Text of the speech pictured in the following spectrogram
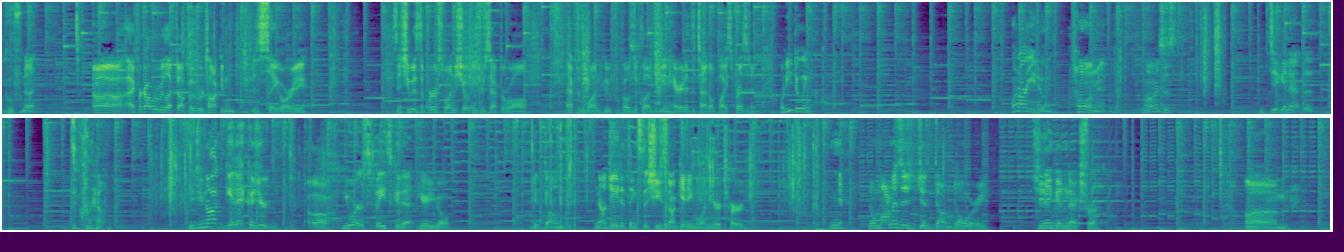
Goof nut. Uh, I forgot where we left off, but we were talking to Sayori. Since she was the first one to show interest after all, after the one who proposed the club, she inherited the title of vice president. What are you doing? What are you doing? Hold on a minute. Mom is just digging at the the ground. Did you not get it? Cause you're, oh, you are a space cadet. Here you go. You dumb. Now Jada thinks that she's not getting one. You're a turd. N- No, Mama's is just dumb. Don't worry. She didn't get an extra. Um.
